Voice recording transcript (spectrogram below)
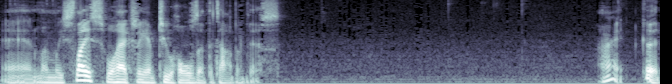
And when we slice, we'll actually have two holes at the top of this. All right, good.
